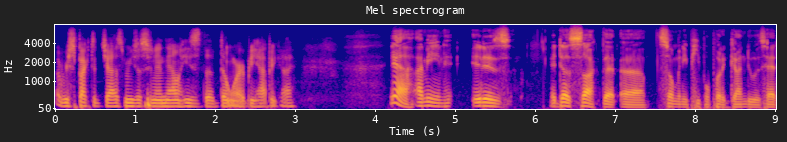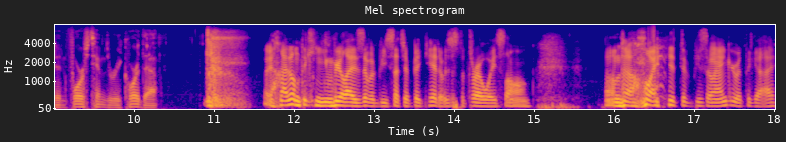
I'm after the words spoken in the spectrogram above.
a respected jazz musician, and now he's the "Don't Worry, Be Happy" guy. yeah, I mean, it is. It does suck that uh, so many people put a gun to his head and forced him to record that. I don't think he realized it would be such a big hit. It was just a throwaway song. I don't know why he had to be so angry with the guy.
